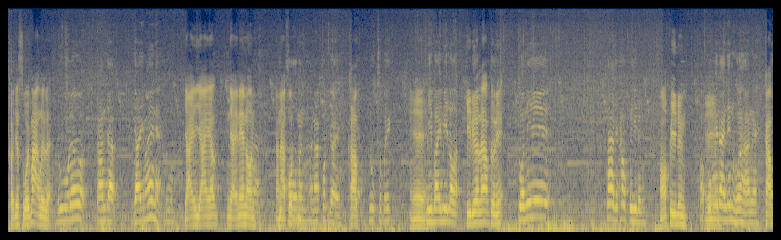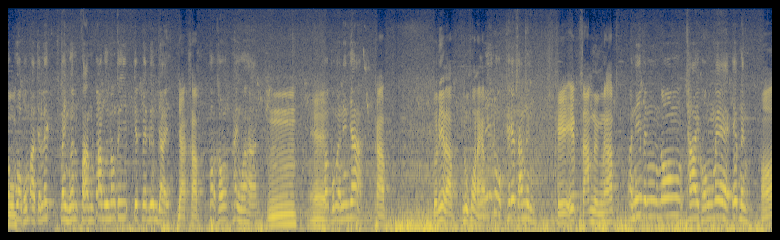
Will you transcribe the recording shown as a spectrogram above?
เขาจะสวยมากเลยแหละ ดูแล้วการจะใหญ่ไหมเนี่ยดูใหญ่ใหญ่ครับ ใหญ่แน่นอน อนาคต โมันอนาคตใหญ่ครับเนี่ยลูกสเปคเอ่มีใบมีหลอด กี่เดือนแล้วครับตัวนี้ ตัวนี้ น่าจะเข้าปีหนึ่งอ๋อปีหนึ่ง เพราะผมไม่ได้เน้นหัวอาหารไงครับผมพวกผมอาจจะเล็กไม่เหมือนฟาร์มฟาร์มอื่นบางทีเจ็ดแปดเดือนใหญ่ อยากครับ เพราะเขาให้หัวอาหาร อืมเอ่เพราะผมเน้นยากครับ ตัวนี้แหละครับลูกพ่อไหนครับอันนี้ลูก KF31 KF31 นะครับ อันนี้เป็นน้องชายของแม่ F1 อ๋อ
